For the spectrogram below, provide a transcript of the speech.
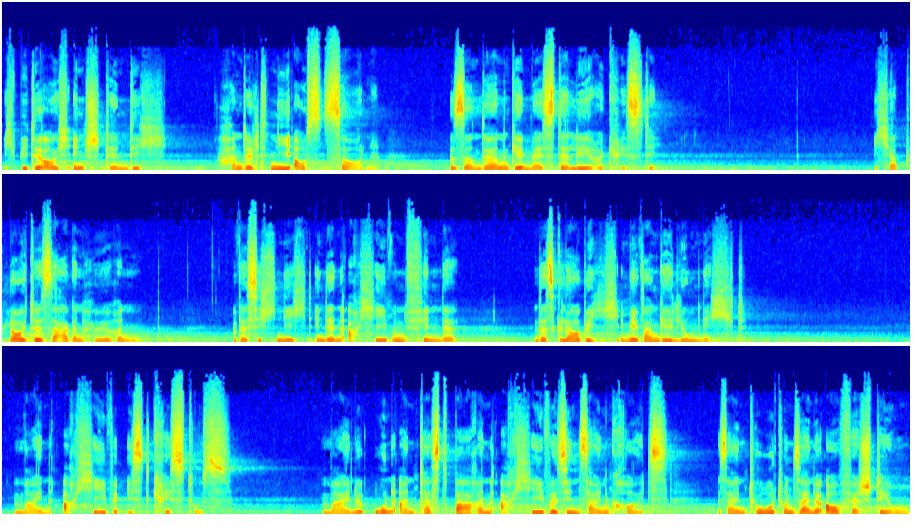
Ich bitte euch inständig, handelt nie aus Zorn, sondern gemäß der Lehre Christi. Ich habe Leute sagen hören, was ich nicht in den Archiven finde, das glaube ich im Evangelium nicht. Mein Archiv ist Christus. Meine unantastbaren Archive sind sein Kreuz, sein Tod und seine Auferstehung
